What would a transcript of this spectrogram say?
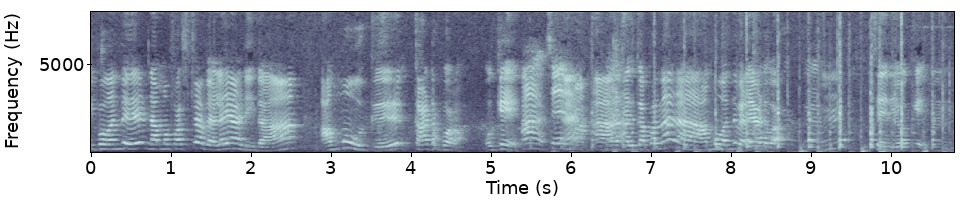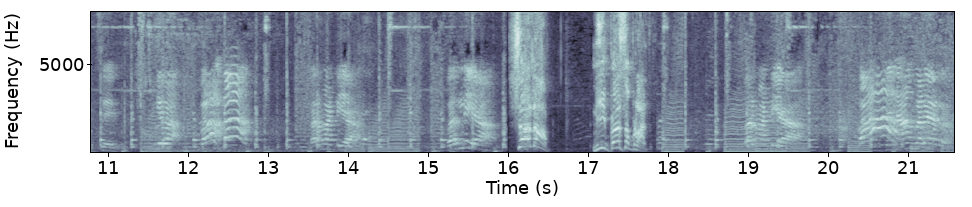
இப்போ வந்து நம்ம ஃபர்ஸ்டா விளையாடி தான் அம்முவுக்கு காட்ட போறோம். ஓகே அதுக்கப்புறம் தான் அம்மு வந்து விளையாடுவா. சரி ஓகே ம். வா வா வரமாட்டியா வரலையா up! நீ பேசப்படாது வரமாட்டியா வா நான் விளையாடுறேன்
